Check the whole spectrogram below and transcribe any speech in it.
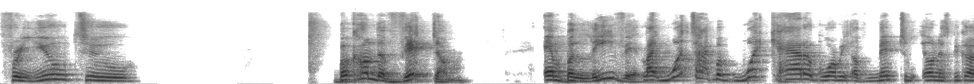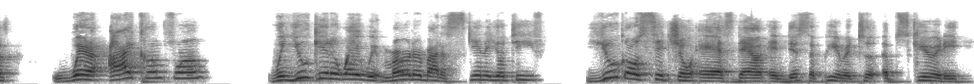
for you to become the victim and believe it. Like what type of what category of mental illness? Because where i come from when you get away with murder by the skin of your teeth you go sit your ass down and disappear into obscurity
